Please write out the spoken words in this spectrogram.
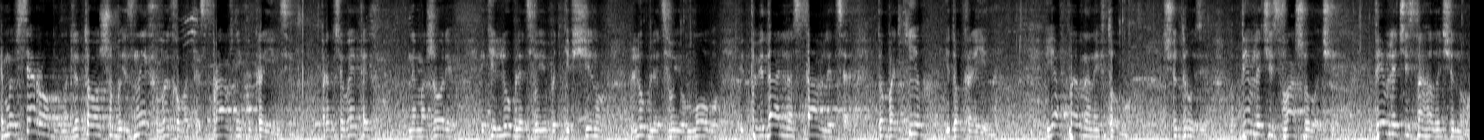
І ми все робимо для того, щоб з них виховати справжніх українців, працьовитих, не мажорів, які люблять свою батьківщину, люблять свою мову, відповідально ставляться до батьків і до країни. І я впевнений в тому, що друзі, дивлячись в ваші очі, дивлячись на Галичину,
